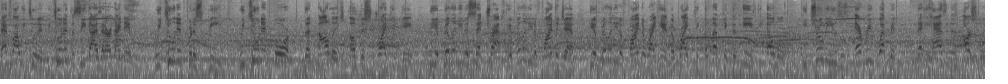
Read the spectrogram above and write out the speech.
That's why we tune in. We tune in to see guys that are dynamic. We tune in for the speed. We tune in for the knowledge of the striking game, the ability to set traps, the ability to find the jab, the ability to find the right hand, the right kick, the left kick, the knees, the elbows. He truly uses every weapon that he has in his arsenal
